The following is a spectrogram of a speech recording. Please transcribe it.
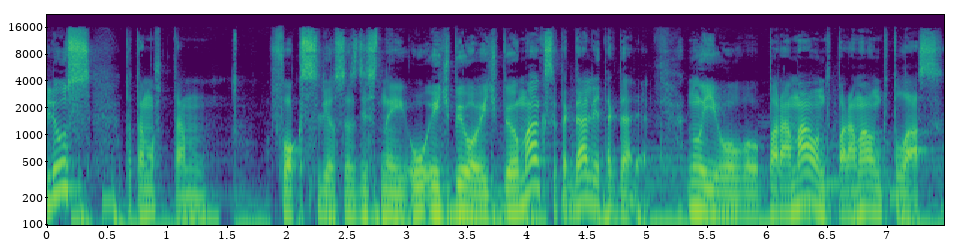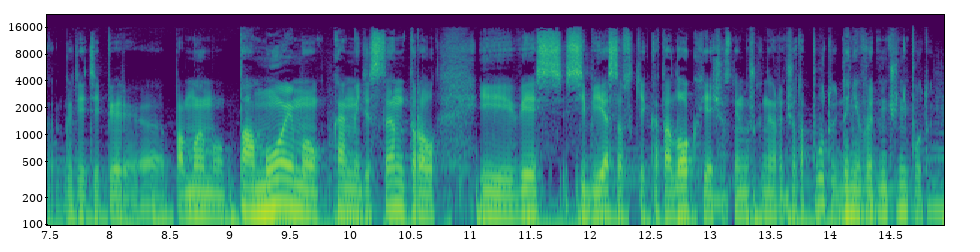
потому что там Fox слился с Disney, у HBO, HBO Max и так далее, и так далее. Ну и у Paramount, Paramount Plus, где теперь, э, по-моему, по-моему, Comedy Central и весь CBS-овский каталог, я сейчас немножко, наверное, что-то путаю, да не, вроде ничего не путаю.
